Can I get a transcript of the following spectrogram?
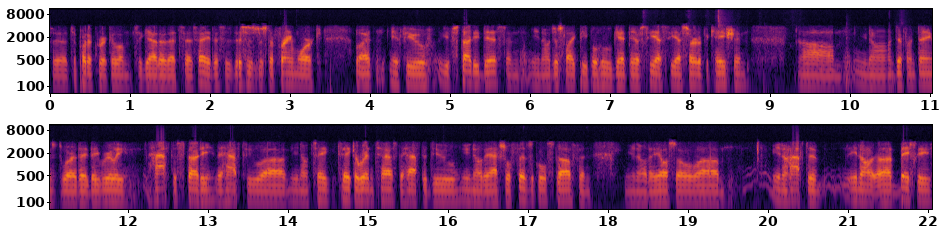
to to put a curriculum together that says hey this is this is just a framework. But if you you've studied this and you know just like people who get their CSCS certification um you know different things where they they really have to study they have to uh you know take take a written test they have to do you know the actual physical stuff and you know they also um you know have to you know uh, basically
